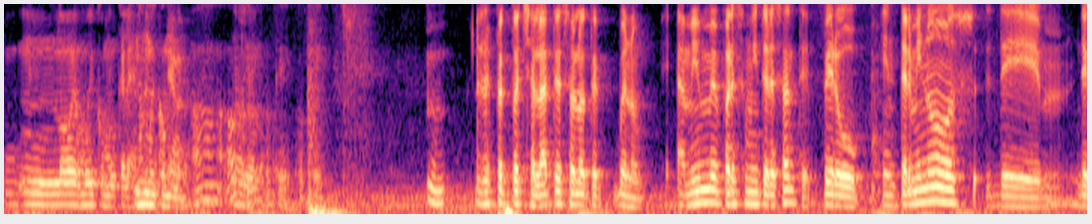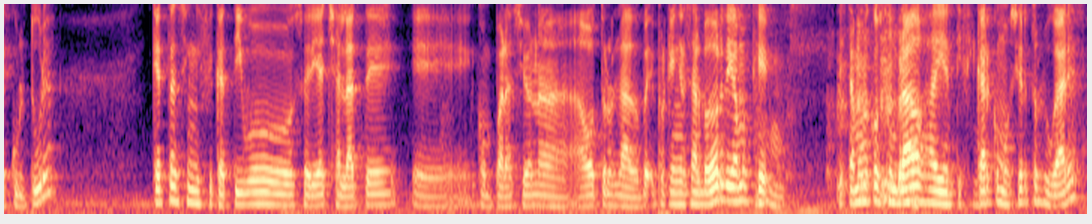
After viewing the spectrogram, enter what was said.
no es muy común que la gente... No es muy común. Ah, ok, no, no, ok, ok. Mm, respecto a Chalate, solo te... Bueno, a mí me parece muy interesante, pero en términos de, de cultura, ¿qué tan significativo sería Chalate eh, en comparación a, a, otros lados? Porque en El Salvador, digamos que estamos acostumbrados a identificar como ciertos lugares.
